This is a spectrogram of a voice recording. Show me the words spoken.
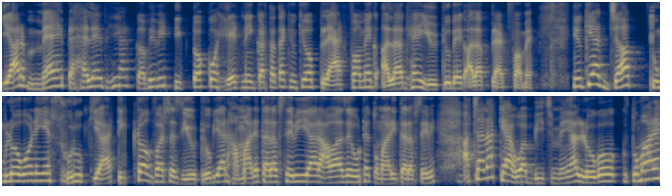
यार मैं पहले भी यार कभी भी टिकटॉक को हेट नहीं करता था, क्योंकि वो प्लेटफॉर्म एक अलग है यूट्यूब एक अलग प्लेटफॉर्म है। क्योंकि यार जब तुम लोगों ने ये शुरू किया टिकटॉक वर्सेस यूट्यूब यार, हमारे तरफ़ से भी यार आवाज़ें उठे, तुम्हारी तरफ़ से भी। अचानक क्या हुआ बीच में? यार, लोगों, तुम्हारे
